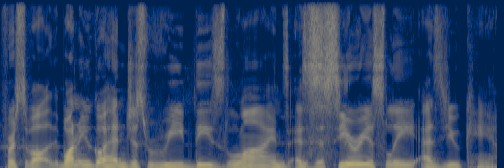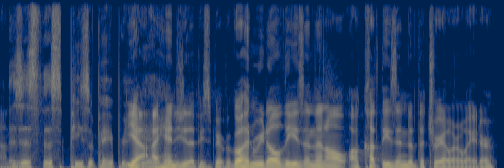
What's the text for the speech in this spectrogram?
first of all, why don't you go ahead and just read these lines as seriously as you can? Is this this piece of paper? you yeah, gave? I handed you that piece of paper. Go ahead and read all these, and then I'll I'll cut these into the trailer later.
